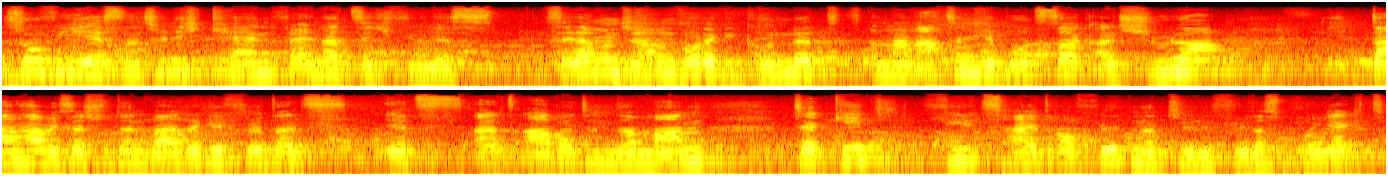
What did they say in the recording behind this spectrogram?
so wie ihr es natürlich kennt, verändert sich vieles. Sailor Moon German wurde gegründet an meinem 18. Geburtstag als Schüler. Dann habe ich es als Student weitergeführt, als jetzt als arbeitender Mann. Da geht viel Zeit drauf flöten natürlich für das Projekt.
